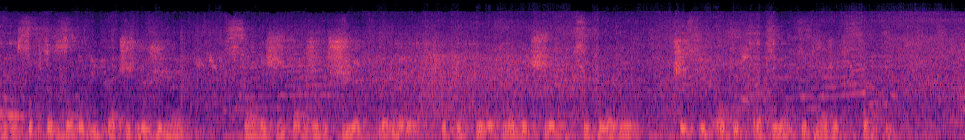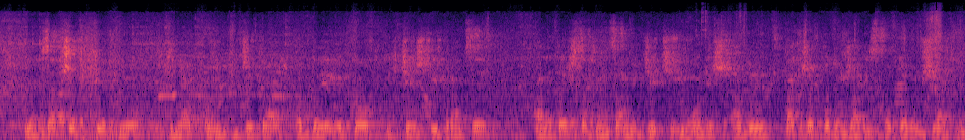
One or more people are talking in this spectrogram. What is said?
a na sukces zawodnika czy drużyny składa się także wysiłek trenerów, opiekunów medycznych, psychologów, wszystkich osób pracujących na rzecz sportu. Jak zawsze w kwietniu, w Dniach Olimpijczyka, oddajemy hołd ich ciężkiej pracy, ale też zachęcamy dzieci i młodzież, aby także podążali sportowym szlakiem.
